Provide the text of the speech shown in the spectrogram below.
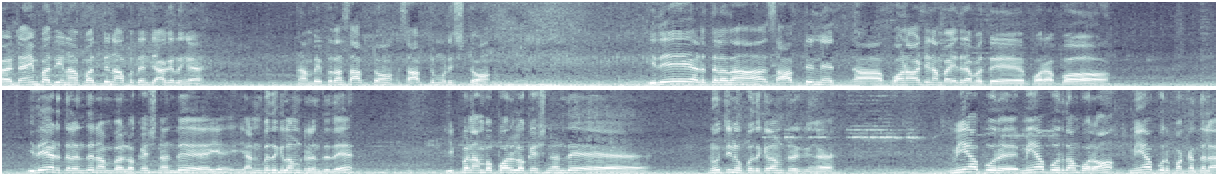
இப்போ டைம் பார்த்தீங்கன்னா பத்து நாற்பத்தஞ்சு ஆகுதுங்க. நம்ம இப்போ தான் சாப்பிட்டோம். சாப்பிட்டு முடிச்சிட்டோம். இதே இடத்துல தான் சாப்பிட்டு நே போன வாட்டி நம்ம ஹைதராபாத்து போகிறப்போ இதே இடத்துலேருந்து நம்ம லொக்கேஷன் வந்து எ- எண்பது கிலோமீட்டர் இருந்தது. இப்போ நம்ம போகிற லொக்கேஷன் வந்து நூற்றி முப்பது கிலோமீட்டர் இருக்குங்க. மியாப்பூர் மியாப்பூர் தான் போகிறோம் மியாப்பூர் பக்கத்தில்.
